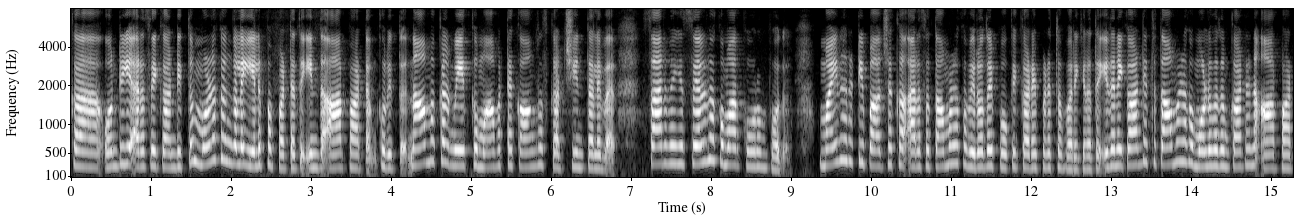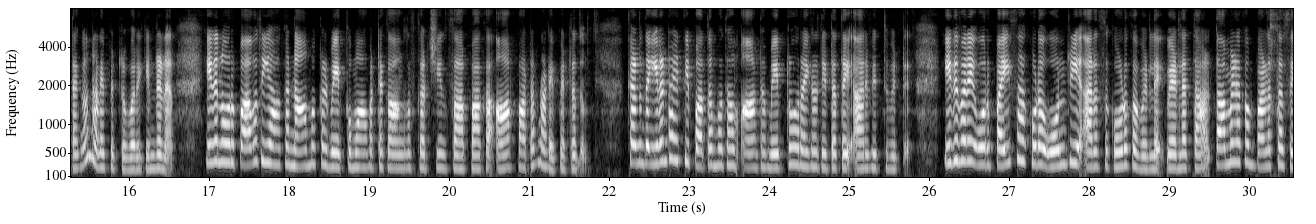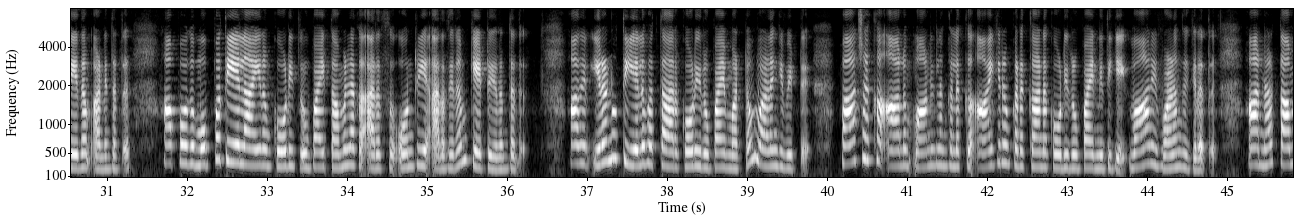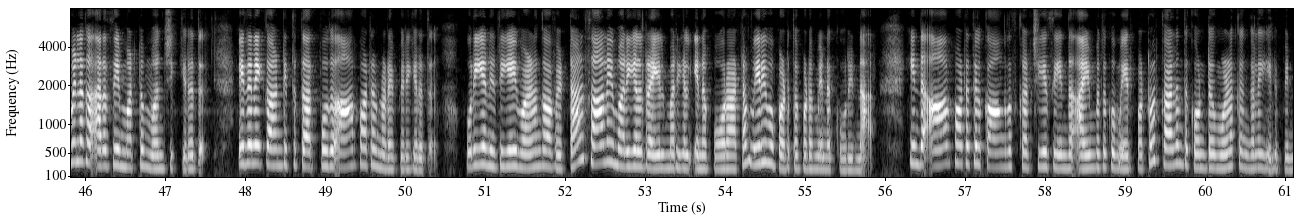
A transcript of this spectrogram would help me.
க ஒன்றிய அரசை கண்டித்தும் முழக்கங்களை எழுப்பப்பட்டது இந்த ஆர்ப்பாட்டம் குறித்து நாமக்கல் மேற்கு மாவட்ட காங்கிரஸ் கட்சியின் தலைவர் சர்வைய செல்வகுமார் கூறும்போது மைனாரிட்டி பாஜக அரசு தமிழக விரோத போக்கை கடைபிடித்து வருகிறது. இதனை கண்டித்து தமிழகம் முழுவதும் கண்டன ஆர்ப்பாட்டங்கள் நடைபெற்று வருகின்றன. இதன் ஒரு பகுதியாக நாமக்கல் மேற்கு மாவட்ட காங்கிரஸ் கட்சியின் சார்பாக ஆர்ப்பாட்டம் நடைபெற்றது. கடந்த இரண்டாயிரத்தி பத்தொன்பதாம் ஆண்டு மெட்ரோ ரயில் திட்டத்தை அறிவித்துவிட்டு இதுவரை ஒரு பைசா கூட ஒன்றிய அரசு கொடுக்கவில்லை. வெள்ளத்தால் தமிழகம் பலத்த சேதம் அடைந்தது. அப்போது முப்பத்தி ஏழாயிரம் கோடி ரூபாய் தமிழக அரசு ஒன்றிய அரசிடம் கேட்டு இருந்தது அதில் இருநூத்தி எழுபத்தாறு கோடி ரூபாய் மட்டும் வழங்கிவிட்டு பாஜக ஆளும் மாநிலங்களுக்கு ஆயிரம் கணக்கான கோடி ரூபாய் நிதியை வாரி வழங்குகிறது. ஆனால் தமிழக அரசை மட்டும் வஞ்சிக்கிறது. இதனை கண்டித்து தற்போது ஆர்ப்பாட்டம் நடைபெறுகிறது. உரிய நிதியை வழங்காவிட்டால் சாலை மறியல் ரயில் மறியல் என போராட்டம் விரிவுபடுத்தப்படும் என கூறினார். இந்த ஆர்ப்பாட்டத்தில் காங்கிரஸ் கட்சியை சேர்ந்த ஐம்பதுக்கும் மேற்பட்டோர் கலந்து கொண்டு முழக்கங்களை எழுப்பினர்.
